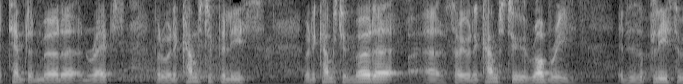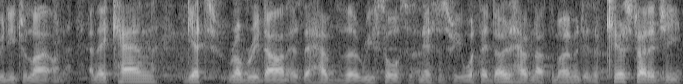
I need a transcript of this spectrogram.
attempted murder, and rapes. But when it comes to police, when it comes to murder, uh, sorry, when it comes to robbery, it is the police that we need to rely on. And they can get robbery down as they have the resources necessary. What they don't have now at the moment is a clear strategy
